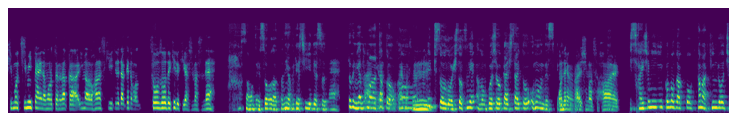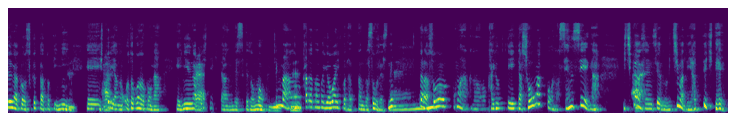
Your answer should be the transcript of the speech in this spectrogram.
気持ちみたいなものってなんか今お話聞いてるだけでも想像できる気がしますね。本当にそうだったね。嬉しいです。ね、特にあの、まあ、ちょっと、あの、エピソードを一つね、あの、ご紹介したいと思うんですけど。お願いします。はい。最初にこの学校、多摩勤労中学を作った時に、うん、えー、一人あの、男の子が入学してきたんですけども、はい、まあ、あの、体の弱い子だったんだそうですね。ただ、その子が、あの、通っていた小学校の先生が、市川先生の家までやってきて、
